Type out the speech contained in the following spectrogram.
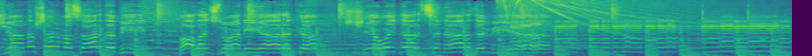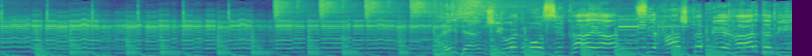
گیانە شەرمەزار دەبی باڵە جوانی یارەکەم شێوەی دارچنار دەبیە. دەنجی وەک مۆسیقایە سیحاشقە پێهار دەبی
